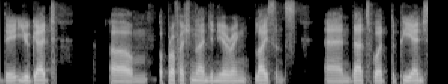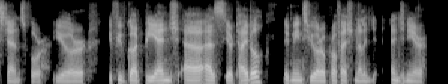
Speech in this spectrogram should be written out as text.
they, you get um, a professional engineering license, and that's what the P-Eng stands for. You're if you've got P-Eng uh, as your title, it means you are a professional en engineer.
